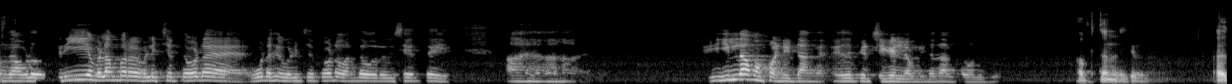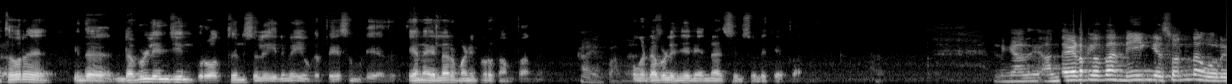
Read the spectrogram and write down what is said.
அந்த அவ்வளவு பெரிய விளம்பர வெளிச்சத்தோட ஊடக வெளிச்சத்தோட வந்த ஒரு விஷயத்தை இல்லாம பண்ணிட்டாங்க எதிர்க்கட்சிகள் அப்படின்னு தான் தோணுது. அப்படித்தான் நினைக்கிறேன். நான். அது தவிர இந்த டபுள் என்ஜின் குரோத்துன்னு சொல்லி இனிமே இவங்க பேச முடியாது. ஏன்னா எல்லாரும் மணிப்புற காமிப்பாங்க. உங்க டபுள் என்ஜின் என்னாச்சுன்னு சொல்லி கேட்பாங்க. நீங்க அது அந்த இடத்துல தான் நீங்க சொன்ன ஒரு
